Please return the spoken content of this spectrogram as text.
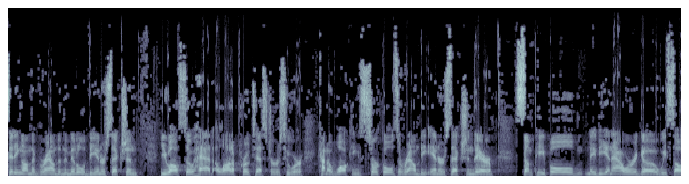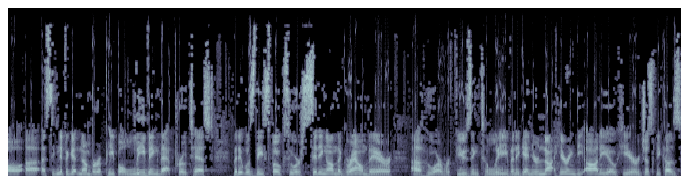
sitting on the ground in the middle of the intersection, you also had a lot of protesters who were kind of walking circles around the intersection there. Some people, maybe an hour ago, we saw uh, a significant number of people leaving that protest, but it was these folks who are sitting on the ground there uh, who are refusing to leave. And again, you're not hearing the audio here just because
